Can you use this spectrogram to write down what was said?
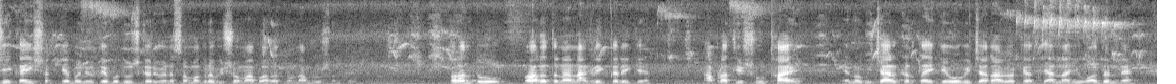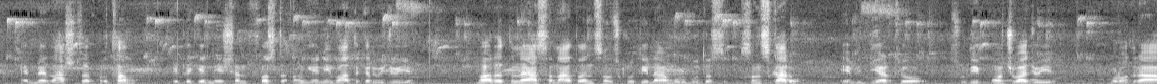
જે કંઈ શક્ય બન્યું તે બધું જ કર્યું અને સમગ્ર વિશ્વમાં ભારતનું નામ રોશન થયું. પરંતુ ભારતના નાગરિક તરીકે આપણાથી શું થાય એનો વિચાર કરતાં એક એવો વિચાર આવ્યો કે અત્યારના યુવાધનને એમને રાષ્ટ્ર પ્રથમ એટલે કે નેશન ફર્સ્ટ અંગેની વાત કરવી જોઈએ. ભારતના સનાતન સંસ્કૃતિના મૂળભૂત સંસ્કારો એ વિદ્યાર્થીઓ સુધી પહોંચવા જોઈએ. વડોદરા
